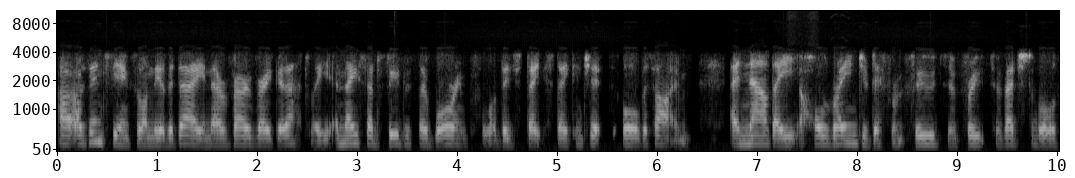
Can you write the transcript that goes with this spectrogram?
I was interviewing someone the other day, and they're a very, very good athlete, and they said food was so boring before. They just ate steak and chips all the time, and now they eat a whole range of different foods and fruits and vegetables.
